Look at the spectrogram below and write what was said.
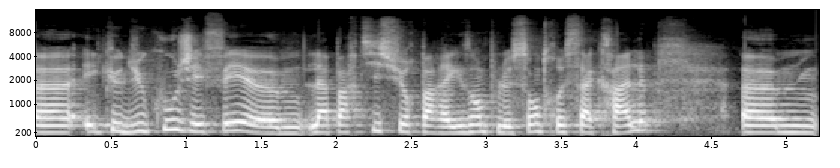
euh, et que du coup j'ai fait euh, la partie sur par exemple le centre sacral euh,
